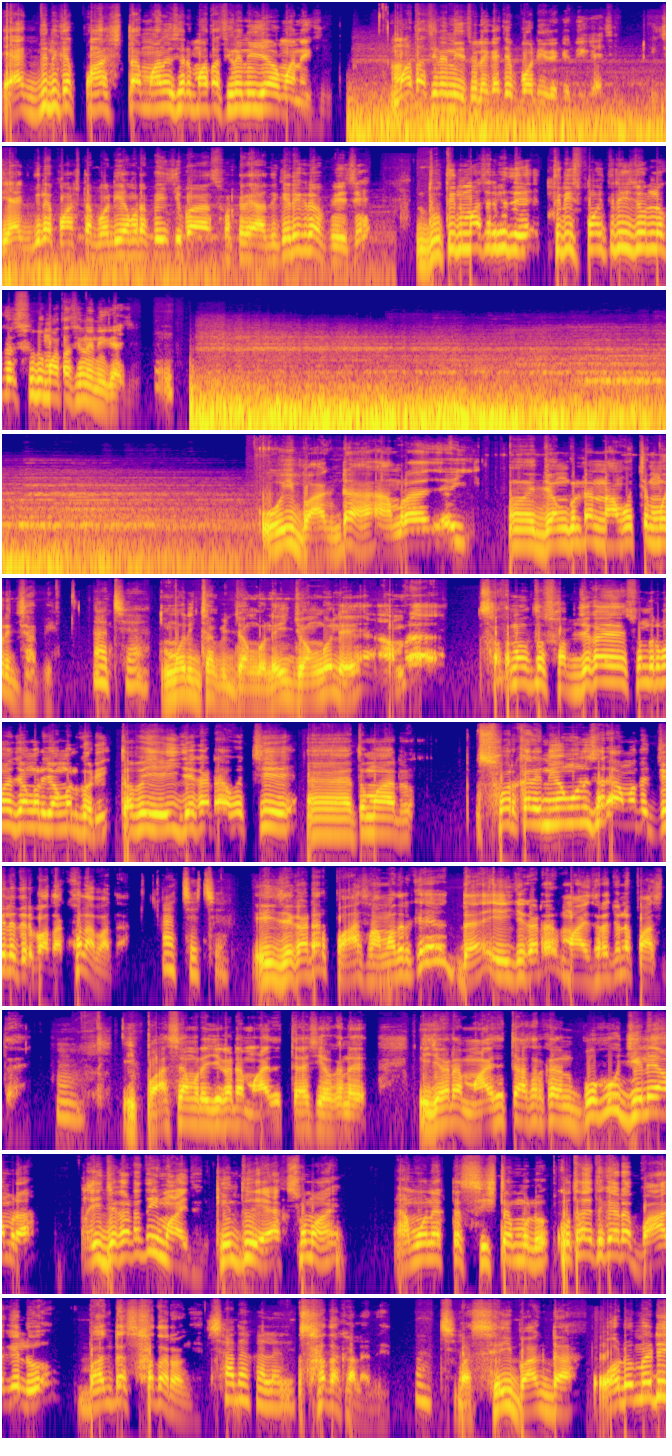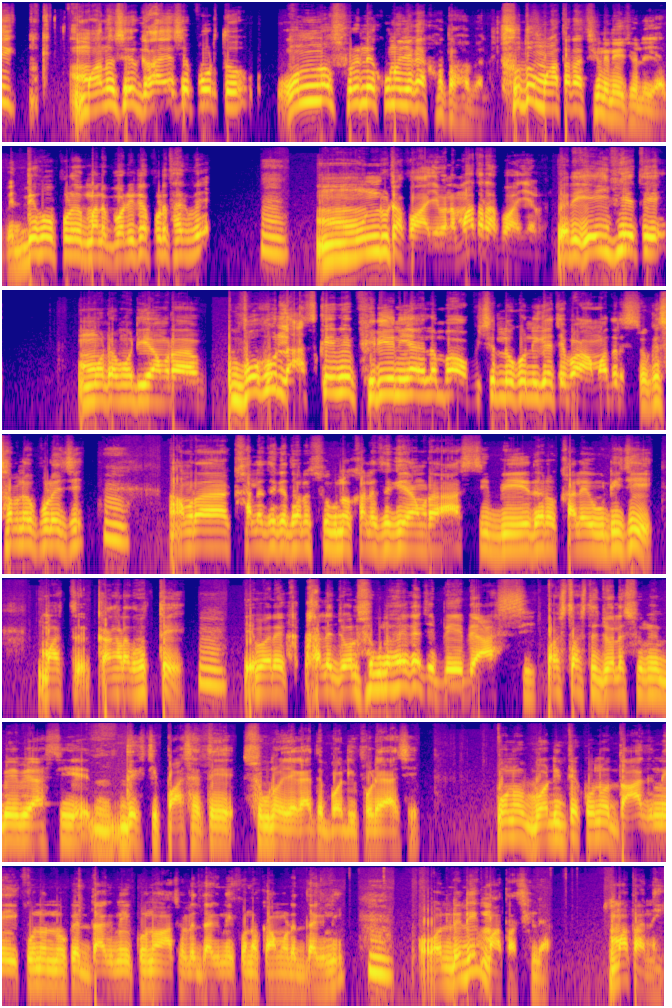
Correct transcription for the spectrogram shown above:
একদিনকে পাঁচটা মানুষের মাথা ছিঁড়ে নিয়ে যাওয়া মানে কি? মাথা ছিঁড়ে নিয়ে চলে গেছে বডি রেখে দিয়ে গেছে। যে একদিনে পাঁচটা বডি আমরা পেয়েছি বা সরকারি আধিকারিকরাও পেয়েছে দু তিন মাসের ভিতরে তিরিশ পঁয়ত্রিশ জন লোকের শুধু মাথা ছিঁড়ে নিয়ে গেছে। ওই বাঘটা আমরা ওই জঙ্গলটার নাম হচ্ছে মরিচঝাপি আচ্ছা। মরিচঝাপির জঙ্গল। এই জঙ্গলে আমরা সাধারণত সব জায়গায় সুন্দরবনের জঙ্গলে জঙ্গল করি তবে এই জায়গাটা হচ্ছে আহ, তোমার সরকারি নিয়ম অনুসারে আমাদের জেলেদের বাধা খোলা বাধা। আচ্ছা আচ্ছা। এই জায়গাটার পাস আমাদেরকে দেয় এই জায়গাটার মাছ ধরার জন্য পাস দেয়। এই পাশে আমরা এই জায়গাটা মাছ ধরতে আসি ওখানে এই জায়গাটা মাছ ধরতে আসার কারণে বহু জেলে আমরা এই জায়গাটাতেই মাছ ধরি। কিন্তু এক সময় এমন একটা সিস্টেম হলো কোথায় থেকে একটা বাঘ এলো বাঘটা সাদা রঙের। সাদা কালারের। সাদা কালারের। আচ্ছা। বা সেই বাঘটা অটোমেটিক মানুষের গায়ে এসে পড়তো অন্য শরীরে কোনো জায়গায় ক্ষত হবে না। শুধু মাথাটা ছিঁড়ে নিয়ে চলে যাবে দেহ পড়ে মানে বডিটা পড়ে থাকবে। মুন্ডুটা পাওয়া যাবে না মাথাটা পাওয়া যাবে এবারে এই ভিয়েতে মোটামুটি আমরা বহু লাশকে ফিরিয়ে নিয়ে এলাম বা অফিসের লোক নিয়ে গেছে বা আমাদের চোখের সামনে পড়েছে। আমরা খালে থেকে ধরো শুকনো খালে থেকে আমরা আসছি বেয়ে ধরো খালে উঠেছি মাছ কাঁকড়া ধরতে। এবারে খালে জল শুকনো হয়ে গেছে বেয়ে বেয়ে আসছি। আস্তে আস্তে জলের সঙ্গে বেয়ে বেয়ে আসছি দেখছি পাশেতে শুকনো জায়গাতে বডি পড়ে আছে। কোনো বডিতে কোনো দাগ নেই কোনো নোকের দাগ নেই কোনো আঁচলের দাগ নেই কোনো কামড়ের দাগ নেই। অলরেডি মাথা ছিঁড়া মাথা নেই।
